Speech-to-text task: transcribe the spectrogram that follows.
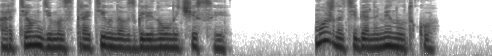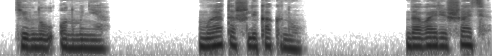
Артём демонстративно взглянул на часы. Можно тебя на минутку? кивнул он мне. Мы отошли к окну. Давай решать,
